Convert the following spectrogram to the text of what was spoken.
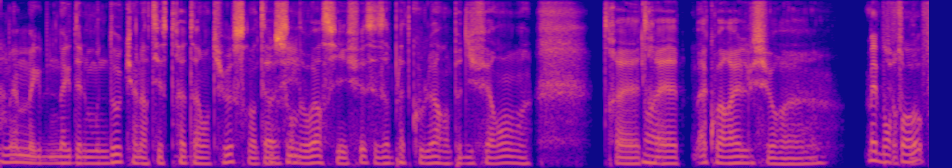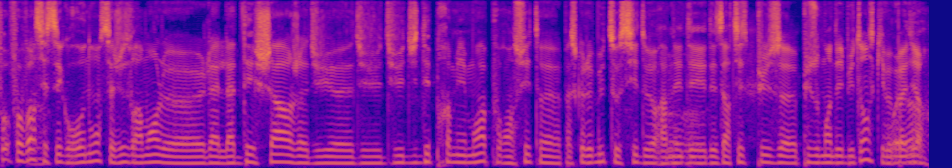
Même Mac, Del Mundo, qui est un artiste très talentueux, ce serait intéressant Aussi. de voir s'il fait ses aplats de couleurs un peu différents, euh, très, très aquarelle sur. Mais bon, faut, faut, faut voir Ouais. si ces gros noms, c'est juste vraiment le, la, la décharge du, euh, du, du, du- des premiers mois pour ensuite. euh, parce que le but, c'est aussi de ramener Oh. des, des artistes plus, euh, plus ou moins débutants, ce qui veut ou pas alors, dire.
